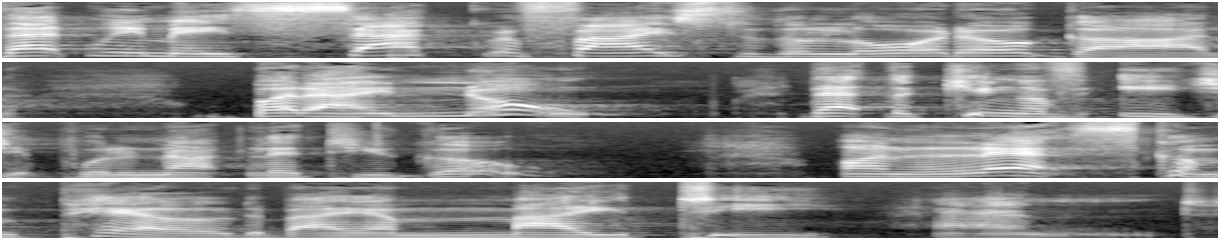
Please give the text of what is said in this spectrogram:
that we may sacrifice to the Lord our God. But I know that the king of Egypt will not let you go unless compelled by a mighty hand.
